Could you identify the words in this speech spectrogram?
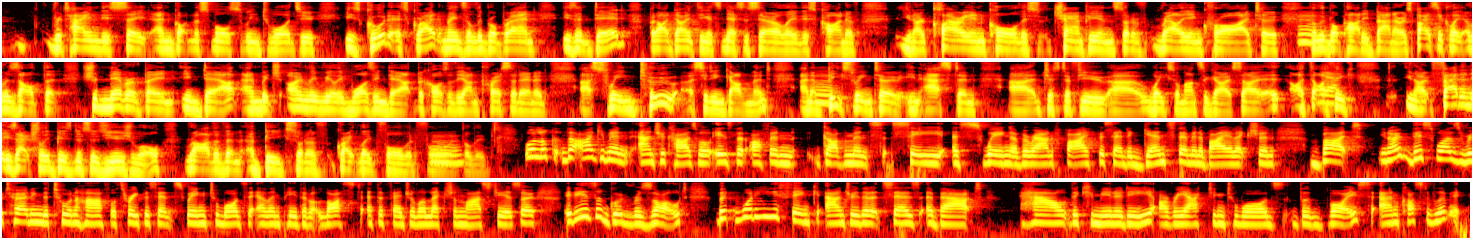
retained this seat and gotten a small swing towards you is good. It's great. It means the Liberal brand isn't dead, but I don't think it's necessarily this kind of, you know, clarion call, this champion sort of rallying cry to the Liberal Party banner. It's basically a result that should never have been in doubt and which only really was in doubt because of the unprecedented uh, swing to a sitting government and a big swing too in Aston uh, just a few uh, weeks or months ago. So I, th- I think you know, Fadden is actually business as usual rather than a big sort of great leap forward for hmm. the Libs. Well, look, the argument, Andrew Carswell, is that often governments see a swing of around 5% against them in a by election. But, you know, this was returning the 2.5 or 3% swing towards the LNP that it lost at the federal election last year. So it is a good result. But what do you think, Andrew, that it says about how the community are reacting towards the voice and cost of living?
